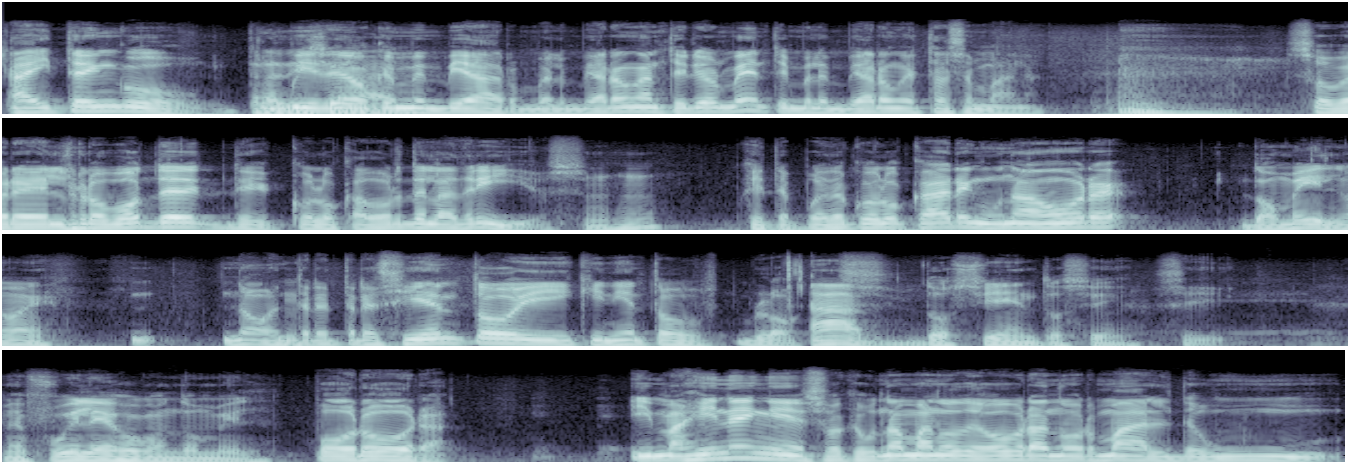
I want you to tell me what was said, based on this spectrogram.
Ahí tengo un video que me enviaron. Me lo enviaron anteriormente y me lo enviaron esta semana. Sobre el robot de, de colocador de ladrillos. Que te puede colocar en una hora, 2000, ¿no es? No, entre 300 y 500 bloques. Ah, 200, sí. Sí. Me fui lejos con 2000. Por hora. Imaginen eso, que una mano de obra normal de un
